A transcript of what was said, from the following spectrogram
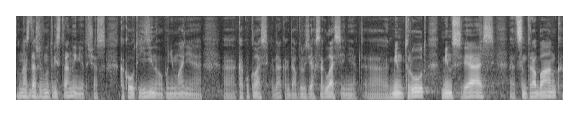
У нас даже внутри страны нет сейчас какого-то единого понимания, э, как у классика, да, когда в «Друзьях» согласия нет. Э, Минтруд, Минсвязь, э, Центробанк,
